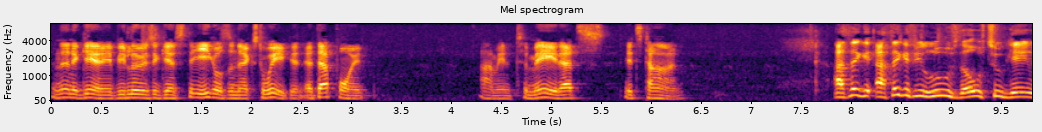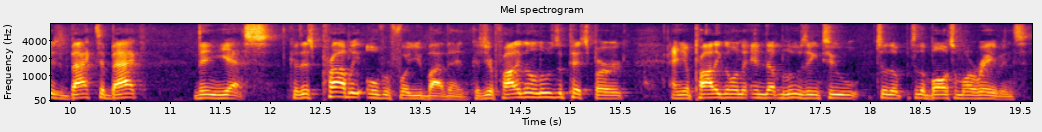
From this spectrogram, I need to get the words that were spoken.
and then again, if you lose against the Eagles the next week, at, that point, I mean, to me, that's it's time. I think I think if you lose those two games back to back, then yes, because it's probably over for you by then. Because you're probably going to lose to Pittsburgh, and you're probably going to end up losing to to the to the Baltimore Ravens.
